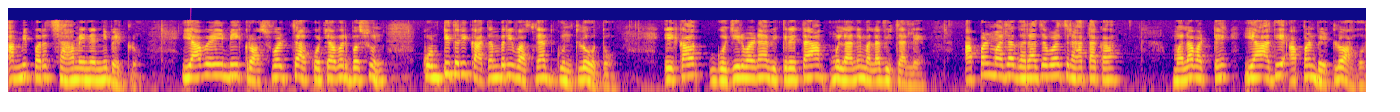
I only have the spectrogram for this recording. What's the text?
आम्ही परत सहा महिन्यांनी भेटलो. यावेळी मी क्रॉसवर्डच्या कोचावर बसून कोणती तरी कादंबरी वाचण्यात गुंतलो होतो. एका गोजीरवाण्या विक्रेता मुलाने मला विचारले आपण माझ्या घराजवळच राहता का? मला वाटते याआधी आपण भेटलो आहोत.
